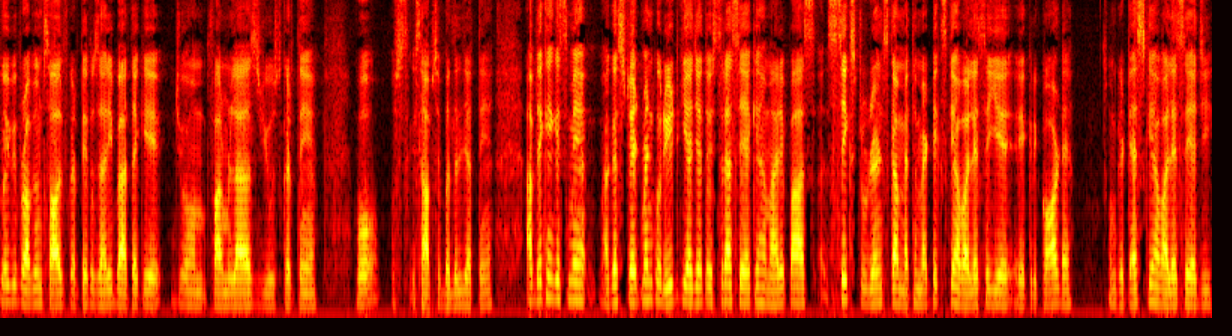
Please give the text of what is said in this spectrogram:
कोई भी प्रॉब्लम सॉल्व करते हैं तो जारी बात है कि जो हम फार्मूलाज यूज़ करते हैं वो उस हिसाब से बदल जाते हैं। अब देखें कि इसमें अगर स्टेटमेंट को रीड किया जाए तो इस तरह से है कि हमारे पास सिक्स स्टूडेंट्स का मैथमेटिक्स के हवाले से ये एक रिकॉर्ड है। उनके टेस्ट के हवाले से है जी।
